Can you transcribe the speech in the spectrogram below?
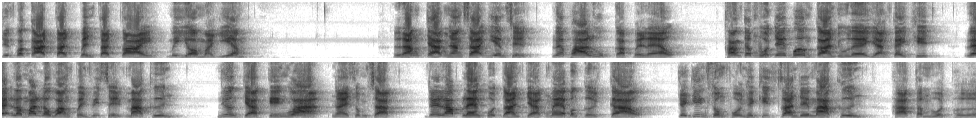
จึงประกาศตัดเป็นตัดตายไม่ยอมมาเยี่ยม หลังจากนางซะเยี่ยมเสร็จ และพาลูกกลับไปแล้ว ทางตำรวจได้เพิ่มการดูแลอย่างใกล้ชิด และระมัดระวังเป็นพิเศษมากขึ้น เนื่องจากเกรงว่านายสมศักดิ์ได้รับแรงกดดันจากแม่บังเกิดเกล้า จะยิ่งส่งผลให้คิดสั้นได้มากขึ้น หากตำรวจเผลอ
